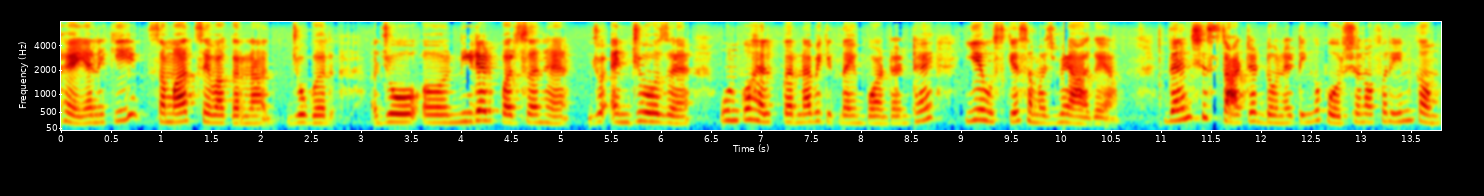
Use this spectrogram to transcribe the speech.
है यानी कि समाज सेवा करना जो घर जो नीडेड uh, पर्सन है जो एन है उनको हेल्प करना भी कितना इम्पोर्टेंट है ये उसके समझ में आ गया। Then she started donating a portion of her income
